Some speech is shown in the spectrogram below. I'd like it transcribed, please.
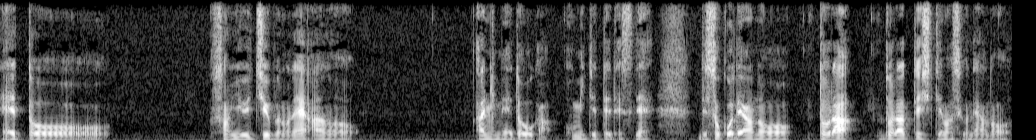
えっと、その YouTube のね、あの、アニメ動画を見ててですね、で、そこであの、ドラ、ドラって知ってますよね、あの、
